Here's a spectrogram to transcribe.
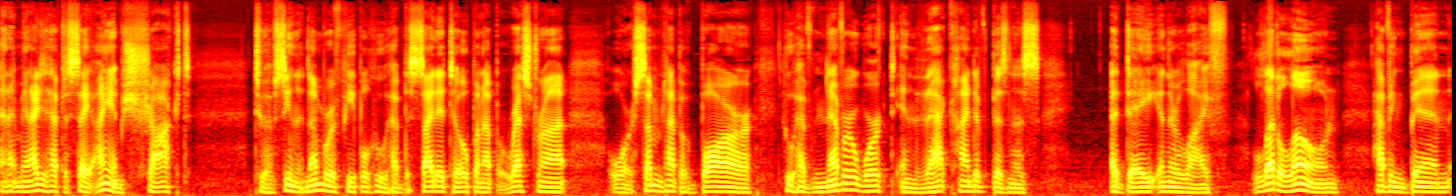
and I mean, I just have to say, I am shocked to have seen the number of people who have decided to open up a restaurant or some type of bar who have never worked in that kind of business a day in their life, let alone having been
